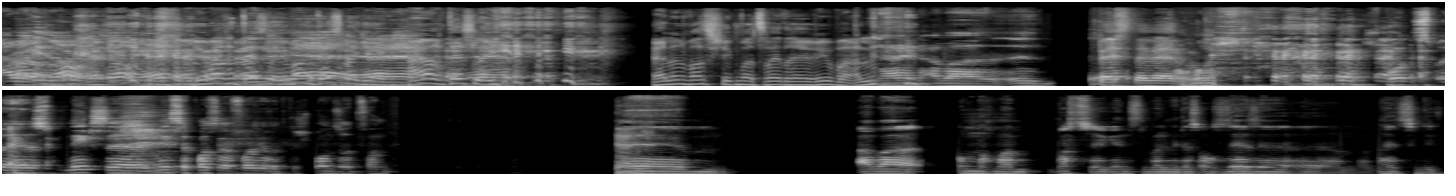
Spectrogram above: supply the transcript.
aber ich auch, ich auch. Wir machen Tesla, wir machen Tesla, Ja, Gang. ja, ja. Ja, Tesla. Elon Musk, schick mal zwei, drei rüber. Alle. Nein, aber äh, Beste Werbung. Spons- äh, nächste, nächste Podcast-Folge wird gesponsert von. Ähm, aber um nochmal was zu ergänzen, weil mir das auch sehr, sehr äh, am, am Herzen liegt.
